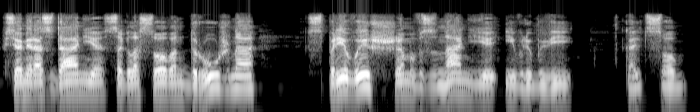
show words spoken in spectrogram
все мироздание согласован дружно с превысшим в знании и в любви кольцом.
